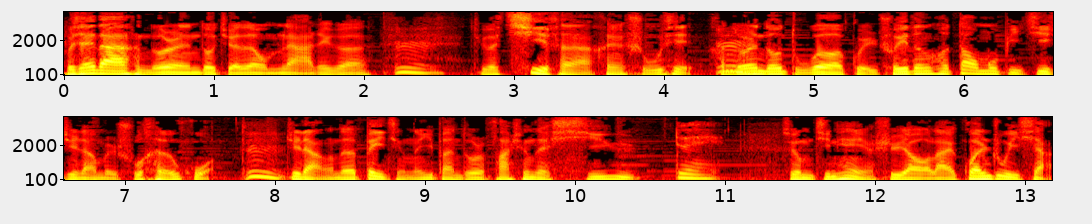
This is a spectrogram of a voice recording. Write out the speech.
我相信大家很多人都觉得我们俩这个嗯，这个气氛啊很熟悉，很多人都读过《鬼吹灯》和《盗墓笔记》这两本书，很火。嗯，这两个的背景呢，一般都是发生在西域，对，所以我们今天也是要来关注一下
